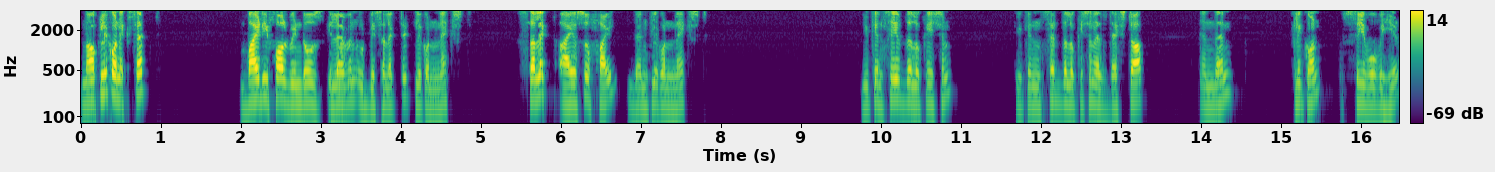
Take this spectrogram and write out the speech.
Now click on accept. By default Windows 11 would be selected. Click on next. Select ISO file, then click on next. You can save the location. You can set the location as desktop and then click on save over here.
